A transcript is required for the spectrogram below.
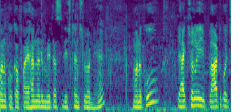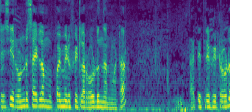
మనకు ఒక ఫైవ్ హండ్రెడ్ మీటర్స్ డిస్టెన్స్లోనే మనకు యాక్చువల్గా ఈ ప్లాట్కి వచ్చేసి రెండు సైడ్ల ముప్పై మూడు ఫీట్ల రోడ్ ఉందన్నమాట. Thirty three feet road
